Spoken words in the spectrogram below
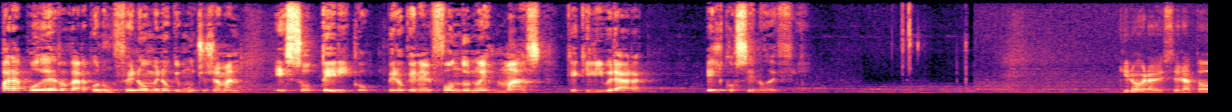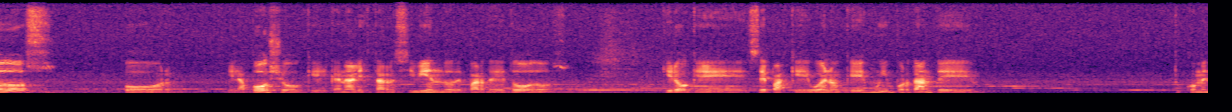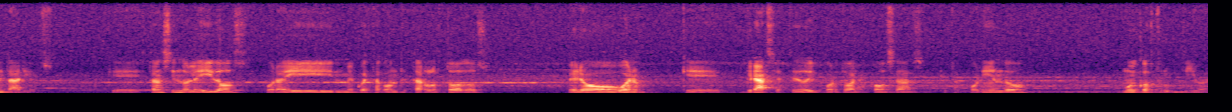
para poder dar con un fenómeno que muchos llaman esotérico, pero que en el fondo no es más que equilibrar el coseno de phi. Quiero agradecer a todos por el apoyo que el canal está recibiendo de parte de todos. Quiero que sepas que, bueno, que es muy importante tus comentarios, que están siendo leídos, por ahí me cuesta contestarlos todos, pero bueno, que gracias te doy por todas las cosas que estás poniendo, muy constructivas.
